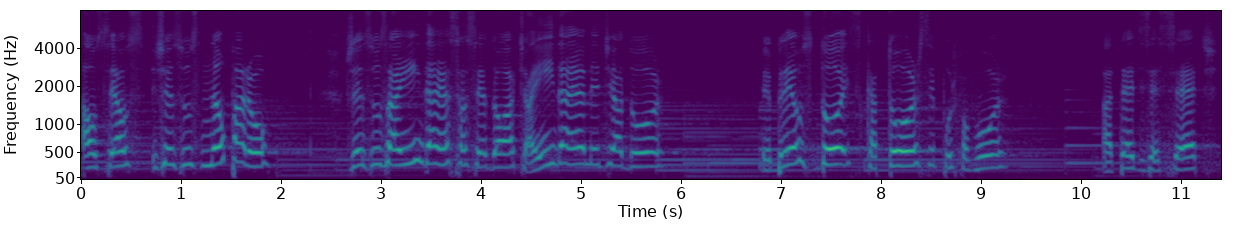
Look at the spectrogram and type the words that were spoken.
aos céus, Jesus não parou. Jesus ainda é sacerdote, ainda é mediador. Hebreus 2, 14, por favor, até 17.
